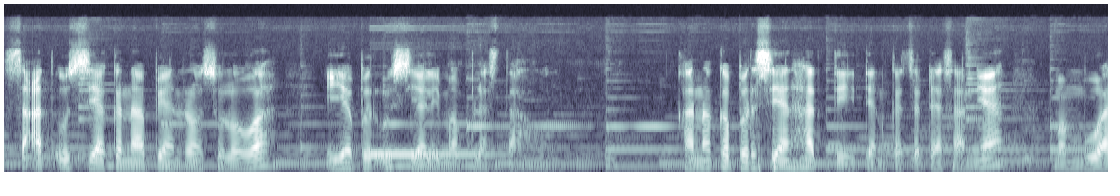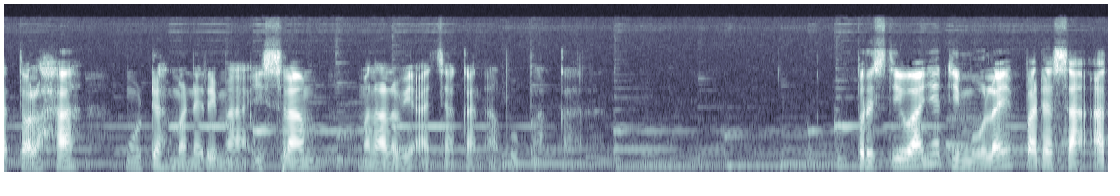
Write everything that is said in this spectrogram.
saat usia kenabian Rasulullah ia berusia 15 tahun. Karena kebersihan hati dan kecerdasannya membuat Tolhah mudah menerima Islam melalui ajakan Abu Bakar. Peristiwanya dimulai pada saat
